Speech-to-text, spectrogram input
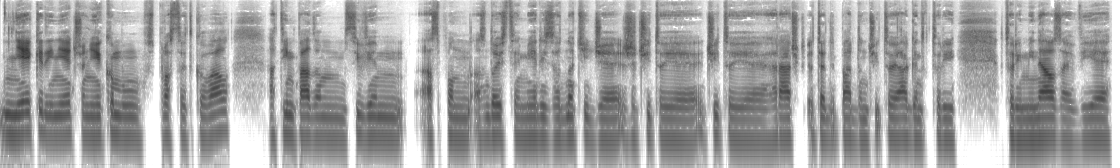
niekedy niečo niekomu sprostredkoval a tým pádom si viem aspoň do istej miery zhodnotiť, že, že či, to je, či to je hráč, teda, pardon, či to je agent, ktorý, ktorý mi naozaj vie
